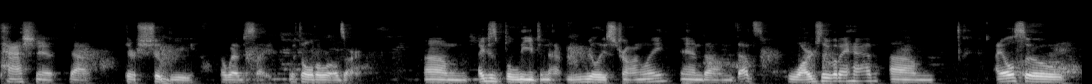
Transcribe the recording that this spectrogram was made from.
passionate that there should be a website with all the world's art. Um, I just believed in that really strongly, and um, that's largely what I had. Um, I also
